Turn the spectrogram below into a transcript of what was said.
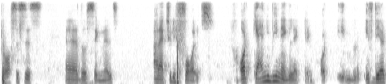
processes uh, those signals are actually false or can be neglected or if they are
